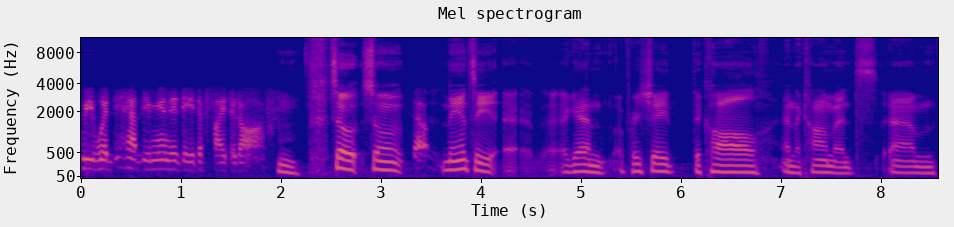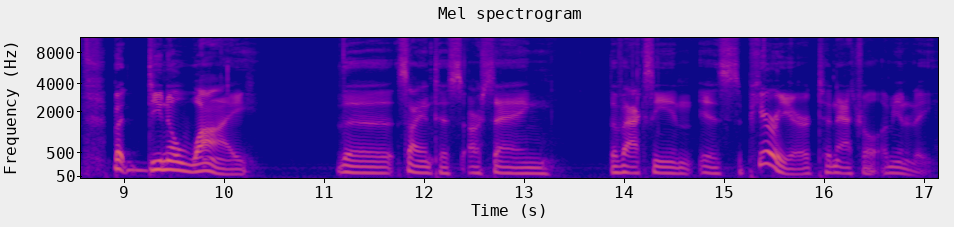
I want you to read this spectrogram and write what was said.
we would have the immunity to fight it off. Hmm. So, so, So- Nancy, uh, again, appreciate the call and the comments. Um, but do you know why the scientists are saying the vaccine is superior to natural immunity?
